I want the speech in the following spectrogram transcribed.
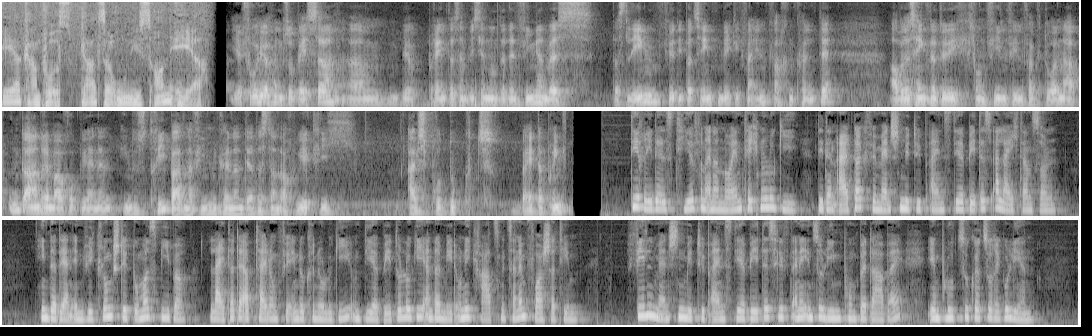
Air Campus, Grazer Unis on Air. Je früher, umso besser. Ähm, mir brennt das ein bisschen unter den Fingern, weil es das Leben für die Patienten wirklich vereinfachen könnte. Aber das hängt natürlich von vielen, vielen Faktoren ab. Unter anderem auch, ob wir einen Industriepartner finden können, der das dann auch wirklich als Produkt weiterbringt. Die Rede ist hier von einer neuen Technologie, die den Alltag für Menschen mit Typ 1 Diabetes erleichtern soll. Hinter deren Entwicklung steht Thomas Bieber, Leiter der Abteilung für Endokrinologie und Diabetologie an der Med-Uni Graz mit seinem Forscherteam. Vielen Menschen mit Typ 1 Diabetes hilft eine Insulinpumpe dabei, ihren Blutzucker zu regulieren.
